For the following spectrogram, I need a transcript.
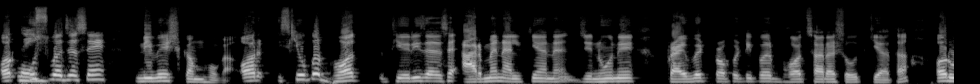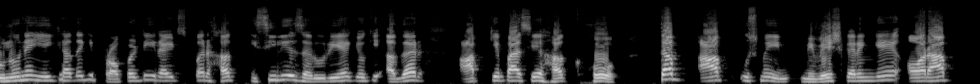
और नहीं. उस वजह से निवेश कम होगा। और इसके ऊपर बहुत थियोरीज है जैसे आर्मन एल्कियन है जिन्होंने प्राइवेट प्रॉपर्टी पर बहुत सारा शोध किया था और उन्होंने यही कहा था कि प्रॉपर्टी राइट्स पर हक इसीलिए ज़रूरी है क्योंकि अगर आपके पास ये हक हो, तब आप उसमें निवेश करेंगे और आप,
